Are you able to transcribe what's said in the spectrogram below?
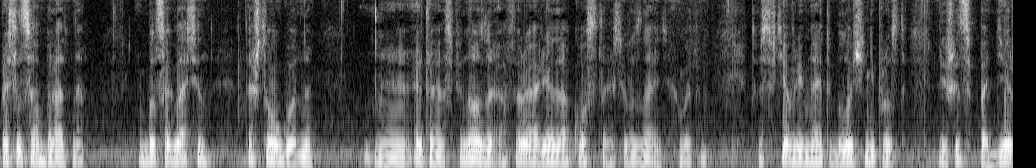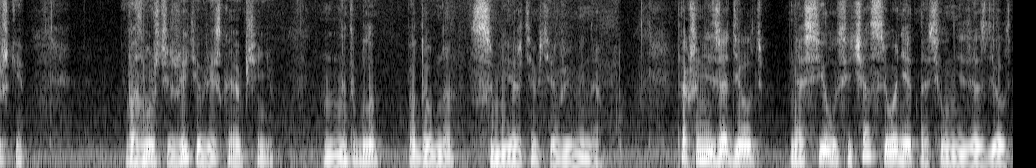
просился обратно и был согласен на что угодно. Э, это Спиноза, а второй Ариэль Акоста, если вы знаете об этом. То есть в те времена это было очень непросто. Лишиться поддержки, возможности жить в еврейской общине. Это было подобно смерти в те времена. Так что нельзя делать на силу. Сейчас, сегодня это на силу нельзя сделать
